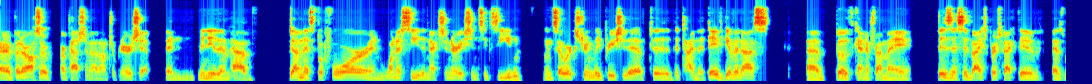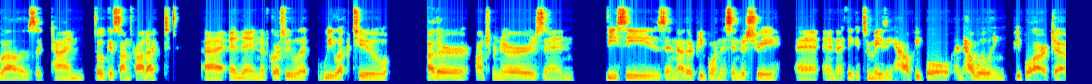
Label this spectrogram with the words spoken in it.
uh, but are also are passionate about entrepreneurship. And many of them have done this before and want to see the next generation succeed. And so we're extremely appreciative to the time that they've given us uh, both kind of from a business advice perspective as well as like time focused on product. Uh, and then, of course, we look, we look to other entrepreneurs and VCs and other people in this industry. And, and, I think it's amazing how people and how willing people are to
